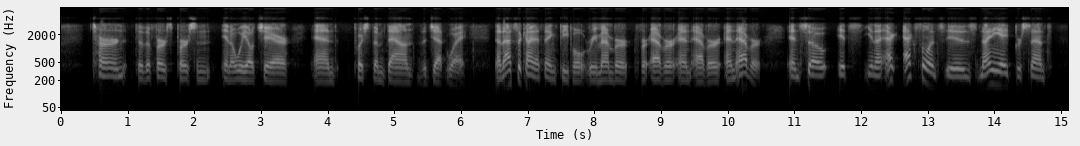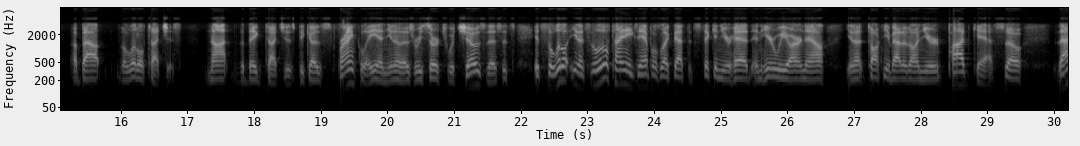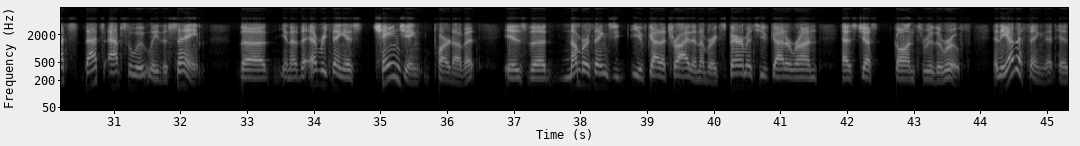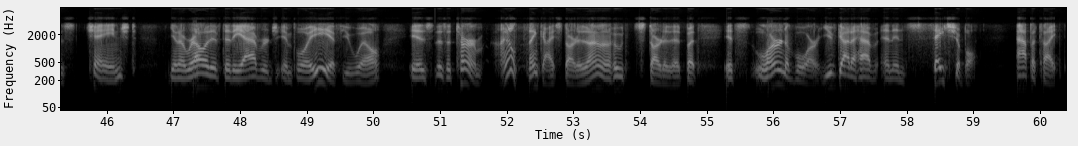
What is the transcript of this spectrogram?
turn to the first person in a wheelchair and push them down the jetway. Now that's the kind of thing people remember forever and ever and ever. And so it's, you know, excellence is 98% about the little touches, not the big touches because frankly, and you know, there's research which shows this, it's, it's the little, you know, it's the little tiny examples like that that stick in your head. And here we are now, you know, talking about it on your podcast. So that's, that's absolutely the same the you know the everything is changing part of it is the number of things you, you've got to try, the number of experiments you've got to run has just gone through the roof. And the other thing that has changed, you know, relative to the average employee, if you will, is there's a term. I don't think I started it. I don't know who started it, but it's learnivore. You've got to have an insatiable appetite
